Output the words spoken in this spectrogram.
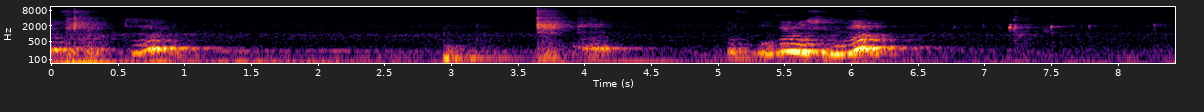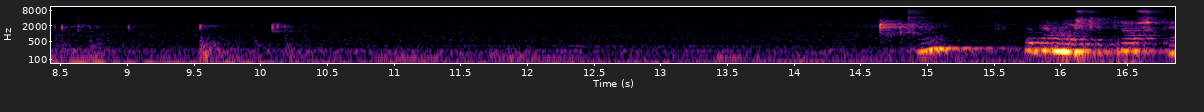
Wystarczy. To sobie zamieszamy. Dodam jeszcze troszkę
